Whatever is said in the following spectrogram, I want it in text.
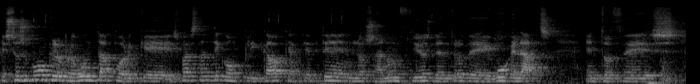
esto supongo que lo pregunta porque es bastante complicado que acepten los anuncios dentro de Google Ads. Entonces,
